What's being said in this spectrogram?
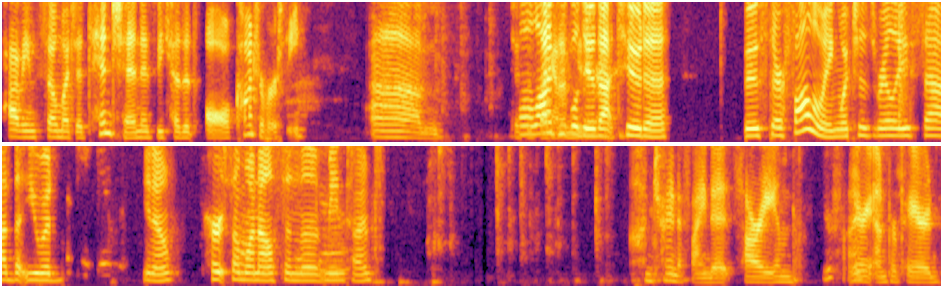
having so much attention is because it's all controversy. Um, well, a, a lot of people do that too to boost their following, which is really sad that you would, you know, hurt someone else in the meantime. I'm trying to find it. Sorry, I'm You're fine. very unprepared.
